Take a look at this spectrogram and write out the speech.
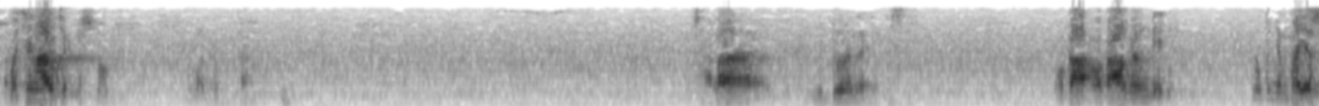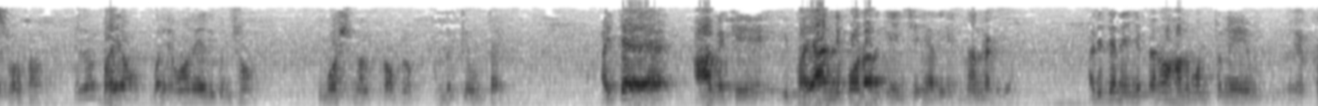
ప్రవచనాలు చెప్పిస్తూ ఉంటారు. వదంత. చాలా విడ్డూరంగా చెప్పేస్తారు ఒక ఒక ఆమె ఉండేది. కొంచెం భయస్వభావం. ఏదో భయం భయం అనేది కొంచెం ఇమోషనల్ ప్రాబ్లం అందరికీ ఉంటాయి. అయితే ఆమెకి ఈ భయాన్ని పోవడానికి ఏం చేయాలి అని నన్ను అడిగారు. అడిగితే నేను చెప్పాను హనుమంతుని యొక్క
